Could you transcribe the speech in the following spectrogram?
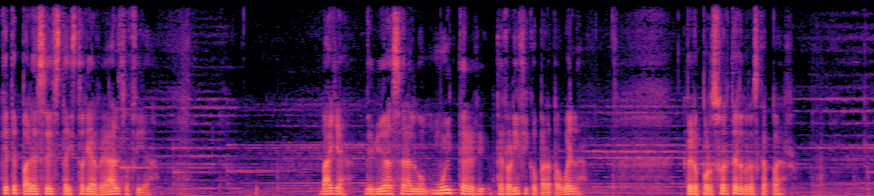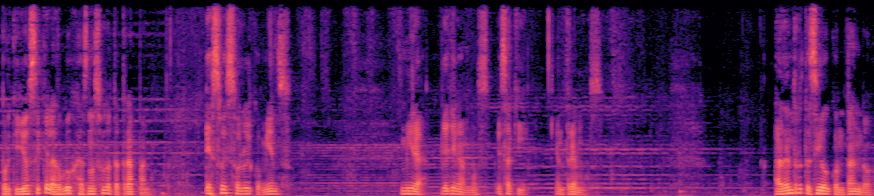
¿Qué te parece esta historia real, Sofía? Vaya, debió de ser algo muy terrorífico para tu abuela. Pero por suerte logró escapar. Porque yo sé que las brujas no solo te atrapan, eso es solo el comienzo. Mira, ya llegamos, es aquí, entremos. Adentro te sigo contando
